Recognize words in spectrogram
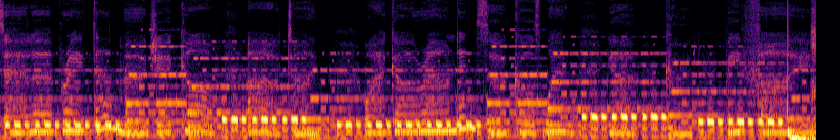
Celebrate the magic of our time. Why go round in circles when you could be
